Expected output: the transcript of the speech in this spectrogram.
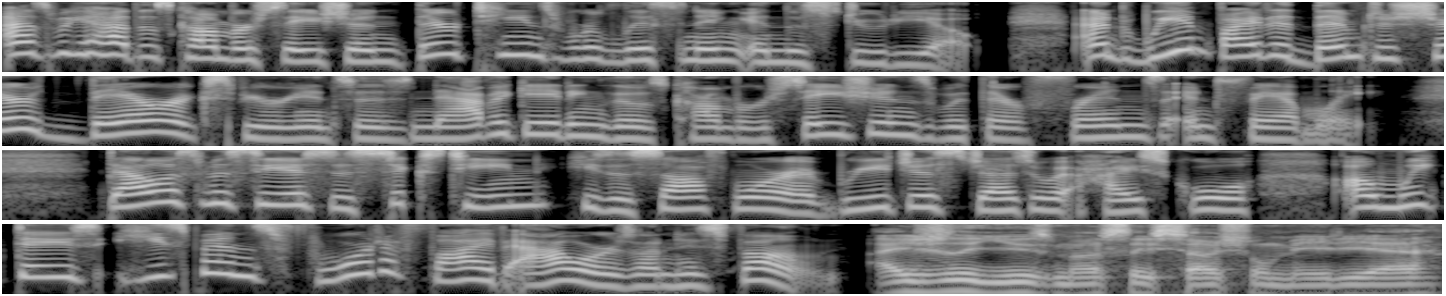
As we had this conversation, their teens were listening in the studio, and we invited them to share their experiences navigating those conversations with their friends and family. Dallas Macias is 16. He's a sophomore at Regis Jesuit High School. On weekdays, he spends four to five hours on his phone. I usually use mostly social media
